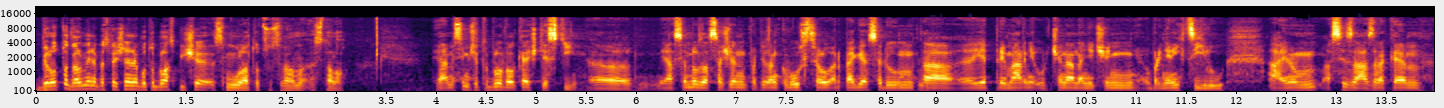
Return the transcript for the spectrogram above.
Bylo to velmi nebezpečné, nebo to byla spíše smůla, to, co se vám stalo? Já myslím, že to bylo velké štěstí. Eh, já jsem byl zasažen protitankovou střelou RPG-7, ta je primárně určena na ničení obrněných cílů a jenom asi zázrakem eh,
